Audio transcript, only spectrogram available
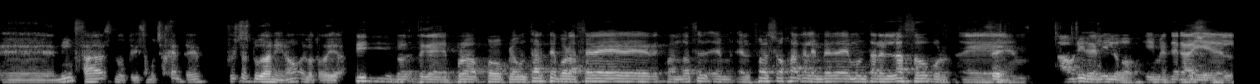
eh, ninfas, lo utiliza mucha gente. Fuiste tú, Dani, ¿no? El otro día. Sí, por, te- por- por preguntarte por hacer, cuando haces el, falso hackle, en vez de montar el lazo, por eh, abrir el hilo y meter ahí el...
